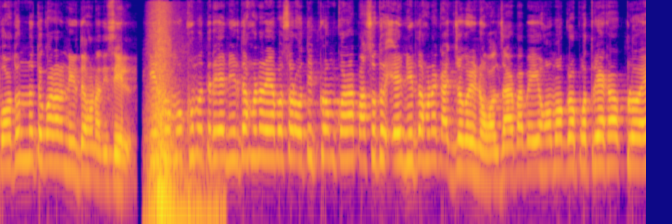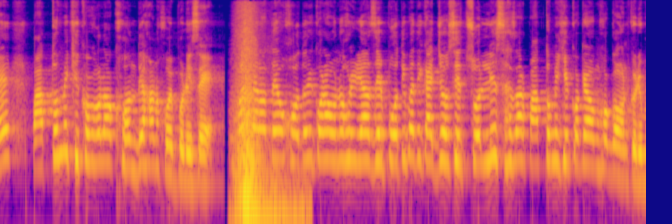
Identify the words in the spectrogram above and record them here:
পদোন্নতি কৰাৰ নিৰ্দেশনা দিছিল। কিন্তু মুখ্যমন্ত্ৰীয়ে এই নিৰ্দেশনাৰ এবছৰ অতিক্ৰম কৰাৰ পাছতো এই নিৰ্দেশনা কাৰ্যকৰী নহ'ল যাৰ বাবে এই সমগ্ৰ প্ৰক্ৰিয়াক লৈ প্ৰাথমিক শিক্ষকসকলক সন্দেহান হৈ পৰিছে। তেওঁ সদৰি কৰা অনুসৰি আজিৰ প্ৰতিবাদী কাৰ্যসূচীত চল্লিছ হাজাৰ প্ৰাথমিক শিক্ষকে অংশগ্ৰহণ কৰিব।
